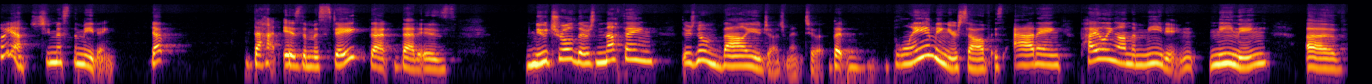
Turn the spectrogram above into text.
oh, yeah, she missed the meeting. Yep. That is a mistake. That that is neutral. There's nothing, there's no value judgment to it. But blaming yourself is adding, piling on the meeting, meaning of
